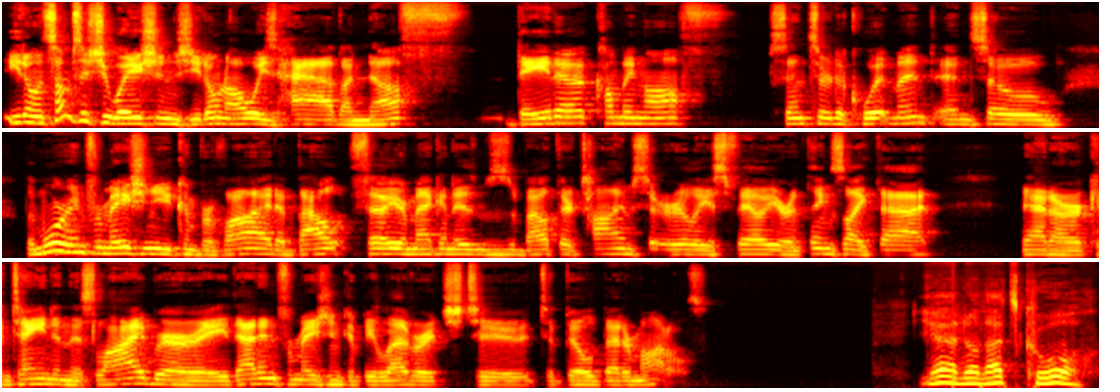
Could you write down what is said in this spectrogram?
you know, in some situations, you don't always have enough data coming off sensored equipment. And so the more information you can provide about failure mechanisms, about their times to earliest failure, and things like that, that are contained in this library, that information can be leveraged to to build better models. Yeah, no, that's cool.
